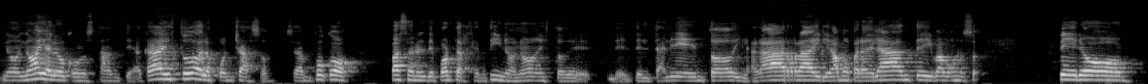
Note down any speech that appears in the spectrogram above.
no, no hay algo constante. Acá es todo a los ponchazos. O sea, un poco pasa en el deporte argentino, ¿no? Esto del talento y la garra y le vamos para adelante y vamos. Pero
